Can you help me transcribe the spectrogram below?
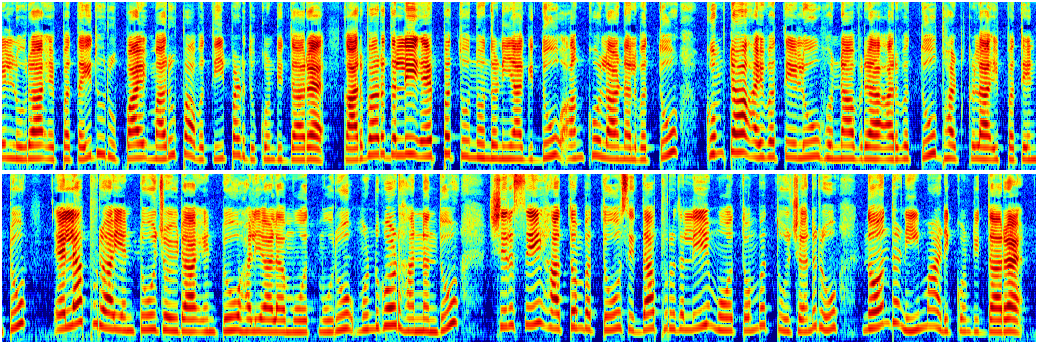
ಏಳ್ನೂರ ಎಪ್ಪತ್ತೈದು ರೂಪಾಯಿ ಮರುಪಾವತಿ ಪಡೆದುಕೊಂಡಿದ್ದಾರೆ. ಕಾರವಾರದಲ್ಲಿ ಎಪ್ಪತ್ತು ನೋಂದಣಿಯಾಗಿದ್ದು, ಅಂಕೋಲಾ ನಲವತ್ತು ಕುಮಟಾ ಐವತ್ತೇಳು, ಹೊನ್ನಾವರ ಅರವತ್ತು, ಭಟ್ಕಳ ಇಪ್ಪತ್ತೆಂಟು, ಯಲ್ಲಾಪುರ ಎಂಟು, ಜೊಯ್ಡಾ ಎಂಟು, ಹಳಿಯಾಳ ಮೂವತ್ತ್ಮೂರು ಮುಂಡಗೋಡ್ ಹನ್ನೊಂದು, ಶಿರಸಿ ಹತ್ತೊಂಬತ್ತು, ಸಿದ್ದಾಪುರದಲ್ಲಿ ಮೂವತ್ತೊಂಬತ್ತು ಜನರು ನೋಂದಣಿ ಮಾಡಿಕೊಂಡಿದ್ದಾರೆ.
